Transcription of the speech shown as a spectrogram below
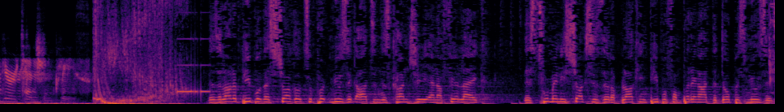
have your attention, please? There's a lot of people that struggle to put music out in this country, and I feel like there's too many structures that are blocking people from putting out the dopest music.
